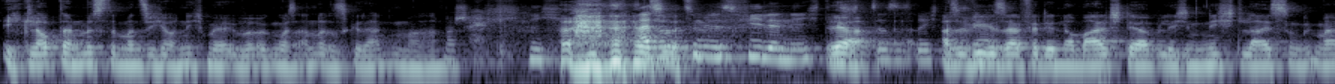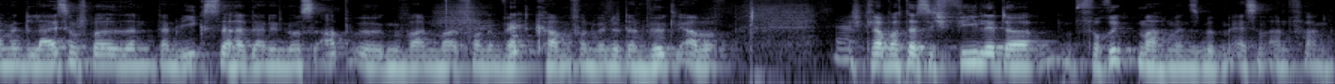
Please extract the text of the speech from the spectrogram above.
Ich glaube, dann müsste man sich auch nicht mehr über irgendwas anderes Gedanken machen. Wahrscheinlich nicht. Also, also zumindest viele nicht. Das, ja. das ist richtig. Also wie ja. gesagt, für den normalsterblichen Nicht-Leistung, ich meine, wenn du Leistungssportler, dann, dann wiegst du halt deine Nuss ab irgendwann mal von einem Wettkampf und wenn du dann wirklich, aber ja. ich glaube auch, dass sich viele da verrückt machen, wenn sie mit dem Essen anfangen.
